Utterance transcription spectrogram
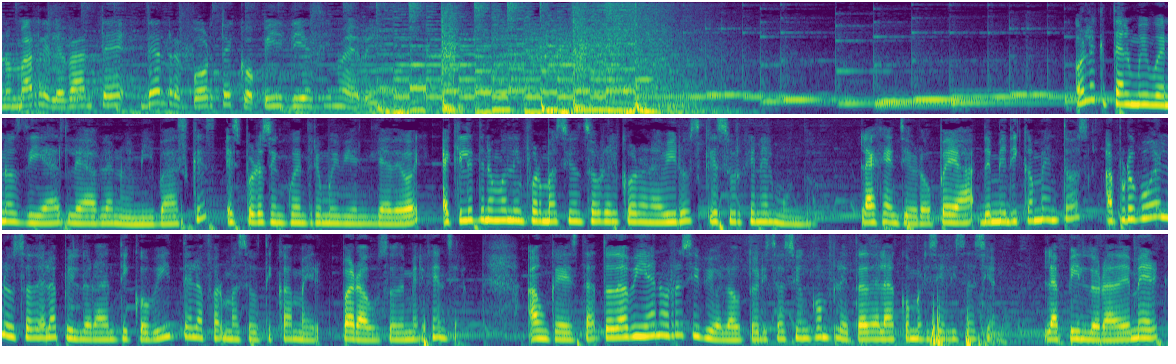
Lo más relevante del reporte COVID-19. Hola, ¿qué tal? Muy buenos días. Le habla Noemí Vázquez. Espero se encuentre muy bien el día de hoy. Aquí le tenemos la información sobre el coronavirus que surge en el mundo. La Agencia Europea de Medicamentos aprobó el uso de la píldora anti-COVID de la farmacéutica Merck para uso de emergencia, aunque esta todavía no recibió la autorización completa de la comercialización. La píldora de Merck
